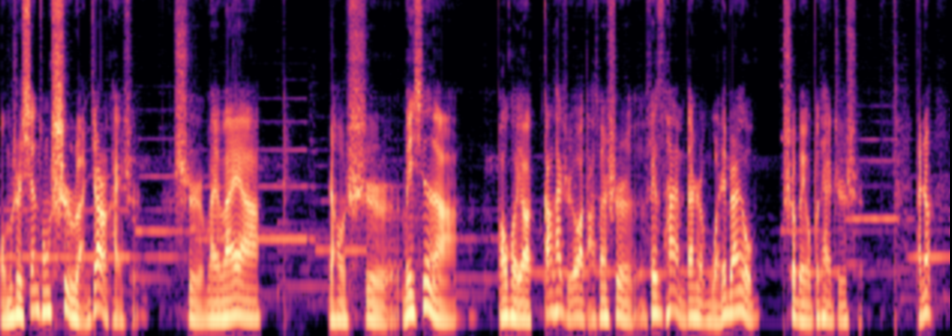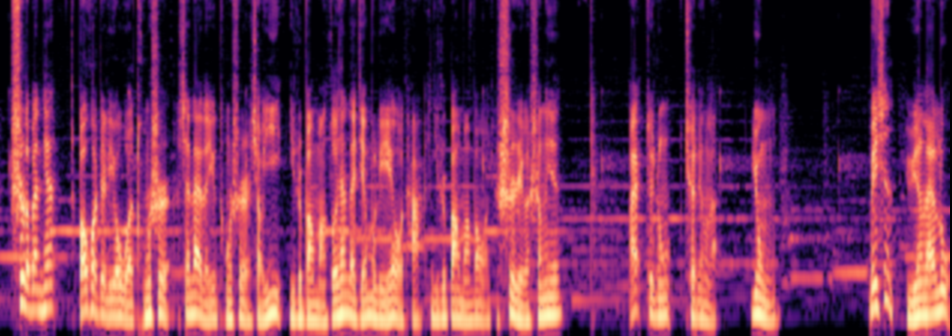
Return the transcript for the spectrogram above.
我们是先从试软件开始，试 YY 呀。然后是微信啊，包括要刚开始又要打算是 FaceTime，但是我这边又设备又不太支持，反正试了半天，包括这里有我同事现在的一个同事小一一直帮忙，昨天在节目里也有他一直帮忙帮我去试这个声音，哎，最终确定了用微信语音来录，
